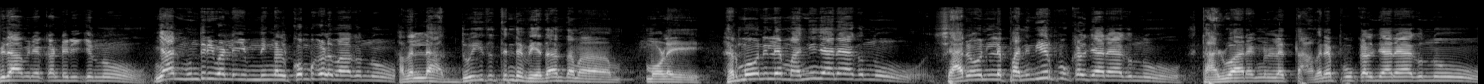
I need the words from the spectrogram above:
പിതാവിനെ കണ്ടിരിക്കുന്നു. ഞാൻ മുന്തിരിവള്ളിയും നിങ്ങൾ കൊമ്പുകളുമാകുന്നു. അതല്ല അദ്വൈതത്തിന്റെ വേദാന്തമാ മോളെ. ഹെർമോനിലെ മഞ്ഞ് ഞാനാകുന്നു. ഷാരോനിലെ പനിനീർ പൂക്കൾ ഞാനാകുന്നു. താഴ്വാരങ്ങളിലെ താമരപ്പൂക്കൾ ഞാനാകുന്നു.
